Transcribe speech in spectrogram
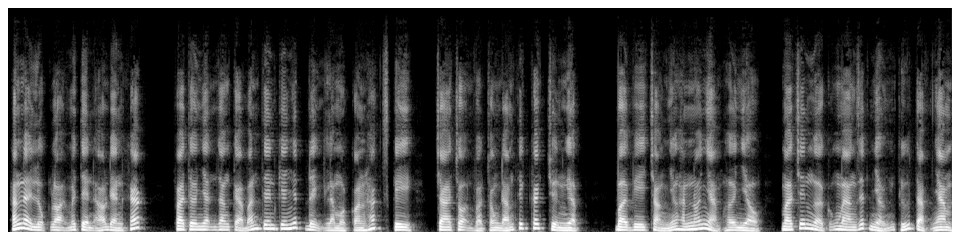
Hắn lại lục lọi mấy tên áo đen khác, phải thừa nhận rằng kẻ bắn tên kia nhất định là một con husky trà trộn vào trong đám thích khách chuyên nghiệp, bởi vì chẳng những hắn nói nhảm hơi nhiều, mà trên người cũng mang rất nhiều những thứ tạp nham.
